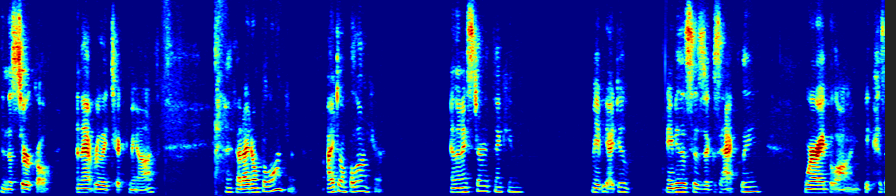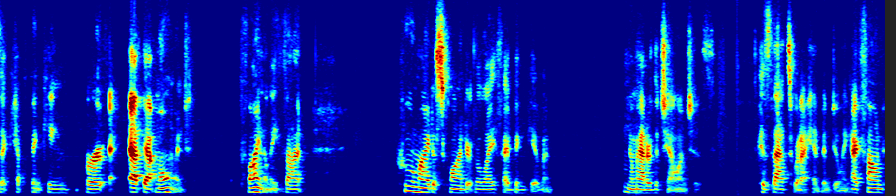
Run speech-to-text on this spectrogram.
in the circle. And that really ticked me off. I thought I don't belong here. I don't belong here. And then I started thinking, maybe I do. Maybe this is exactly where I belong because I kept thinking, or at that moment, finally thought, who am I to squander the life I've been given, mm-hmm. no matter the challenges? Because that's what I had been doing. I found,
